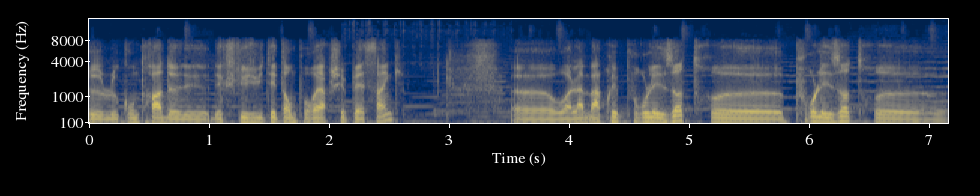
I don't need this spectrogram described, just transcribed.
le contrat de- d'exclusivité temporaire chez PS5. Euh, voilà, mais après pour les autres, euh, pour les autres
